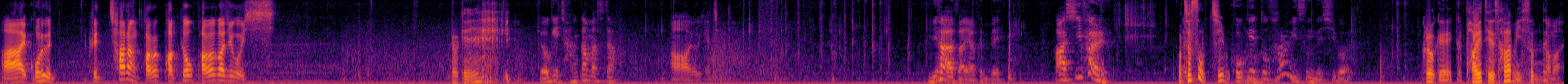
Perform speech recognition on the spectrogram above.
아 거기 그 차랑 박아 박혀 박아가지고 씨. 그러게. 여기 잠깐만 쓰자. 아 여기 괜찮다. 미안하다 야 근데. 아 씨발. 어쩔 수 없지. 거기에 또 사람이 있었네 씨발. 그러게. 그 바위 뒤에 사람이 있었네. 잠깐만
